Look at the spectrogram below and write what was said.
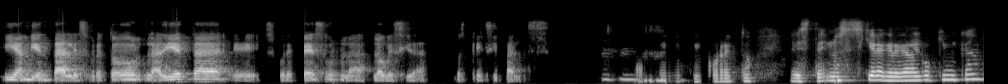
y ambientales, sobre todo la dieta, sobrepeso, la, la obesidad, los principales correcto. Este, no sé si quiere agregar algo, Química.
